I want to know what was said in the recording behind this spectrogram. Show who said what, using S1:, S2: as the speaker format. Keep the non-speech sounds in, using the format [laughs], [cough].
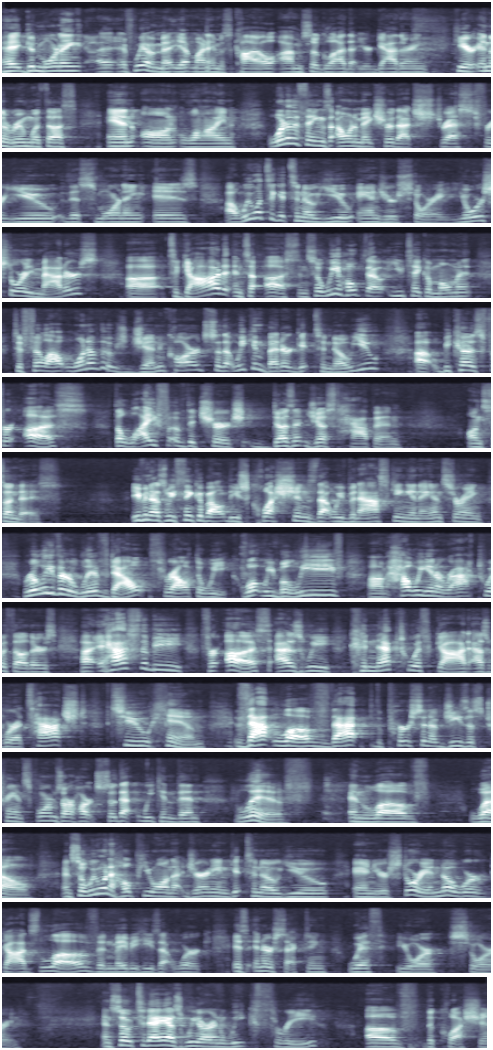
S1: Hey, good morning. Uh, If we haven't met yet, my name is Kyle. I'm so glad that you're gathering here in the room with us and online. One of the things I want to make sure that's stressed for you this morning is uh, we want to get to know you and your story. Your story matters uh, to God and to us. And so we hope that you take a moment to fill out one of those gen cards so that we can better get to know you. Uh, because for us, the life of the church doesn't just happen on Sundays. Even as we think about these questions that we've been asking and answering, really they're lived out throughout the week. What we believe, um, how we interact with others. Uh, it has to be for us as we connect with God, as we're attached to Him, that love, that the person of Jesus transforms our hearts so that we can then live and love well. And so we want to help you on that journey and get to know you and your story and know where God's love and maybe He's at work is intersecting with your story. And so today, as we are in week three of the question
